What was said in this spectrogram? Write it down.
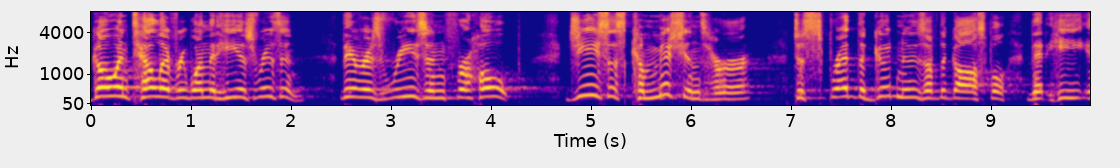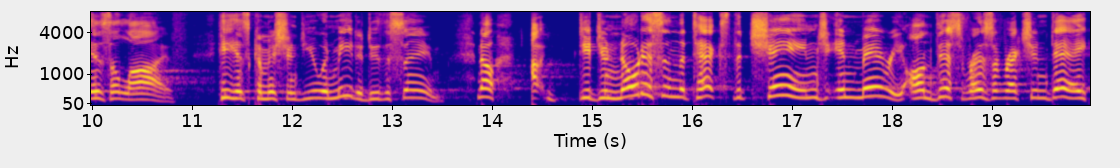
Go and tell everyone that he is risen. There is reason for hope. Jesus commissions her to spread the good news of the gospel that he is alive. He has commissioned you and me to do the same. Now, uh, did you notice in the text the change in Mary on this resurrection day,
